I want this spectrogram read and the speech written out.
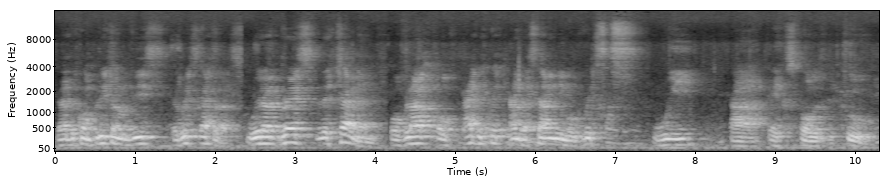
that the completion of this risk atlas will address the challenge of lack of adequate understanding of risks we are exposed to.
